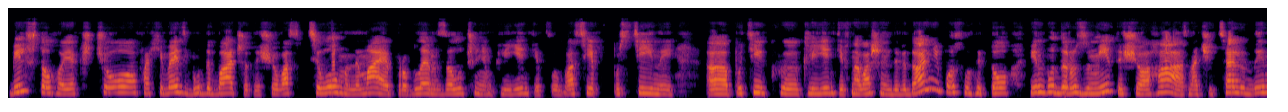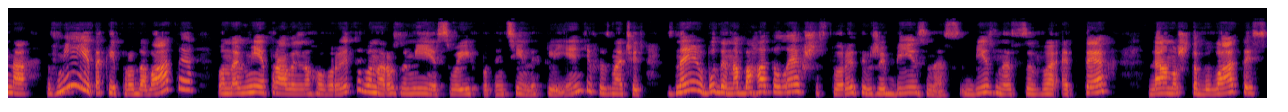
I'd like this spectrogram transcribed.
більш того, якщо фахівець буде бачити, що у вас в цілому немає проблем з залученням клієнтів, у вас є постійний е, потік е, клієнтів на ваші індивідуальні послуги, то він буде розуміти, що ага, значить, ця людина вміє таки продавати, вона вміє правильно говорити, вона розуміє своїх потенційних клієнтів, і значить, з нею буде набагато легше створити вже бізнес, бізнес в еттех, да, масштабуватись,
